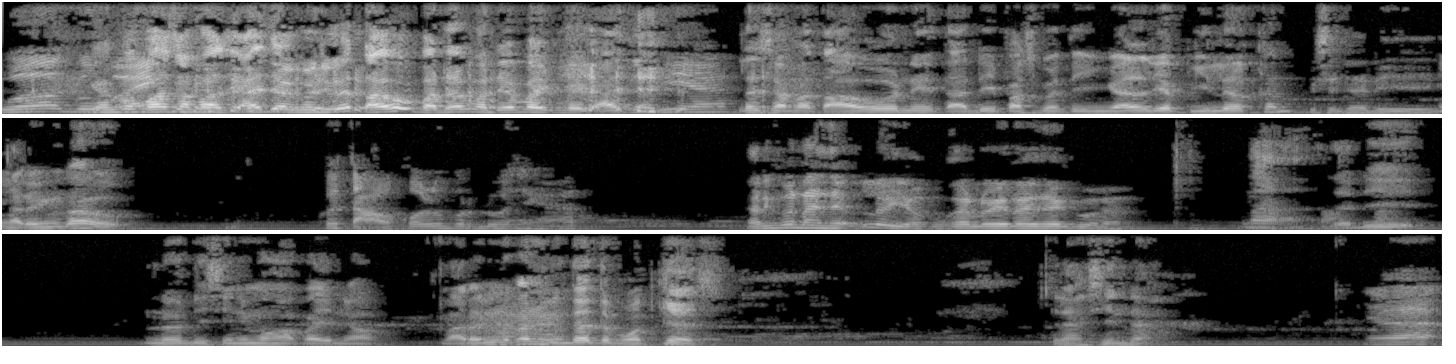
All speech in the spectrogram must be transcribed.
gua gua gue baik. bahasa basi aja, gue juga tahu padahal mah dia baik-baik aja. Iya. Lah siapa tahu nih tadi pas gue tinggal dia pilek kan Bisa jadi. nggak ada yang tahu. Gua tahu kok lu berdua sehat. Kan gua nanya lu ya, bukan lu yang nanya gua. Nah jadi lu di sini mau ngapain ya? Kemarin lu kan minta tuh podcast. Jelasin dah. Ya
